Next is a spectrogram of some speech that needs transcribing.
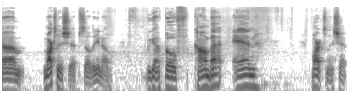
um, marksmanship. So that you know, we got both combat and marksmanship.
